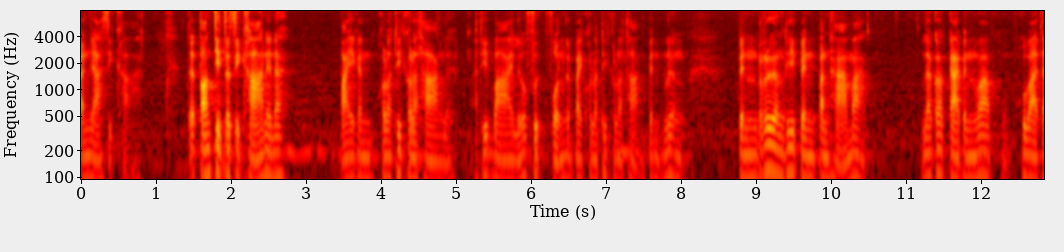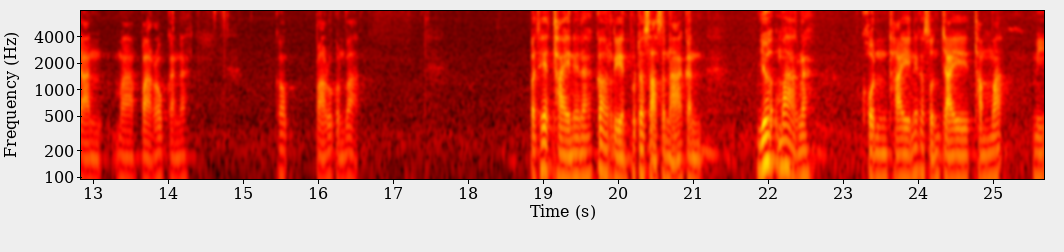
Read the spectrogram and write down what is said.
ปัญญาสิกขา แต่ตอนจิตสิกขาเนี่ยนะไปกันคนละทิศคนละทางเลย อธิบายหรือว่าฝึกฝนกันไปคนละทิศคนละทางเป็นเรื่องเป็นเรื่องที่เป็นปัญหามาก แล้วก็กลายเป็นว่าครูบาอาจารย์มาปรารบกันนะ ก็ปรารบกันว่า ประเทศไทยเนี่ยนะก็เรียนพุทธศาสนากันเยอะมากนะ คนไทยเนี่ยก็สนใจธรรมะ มี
